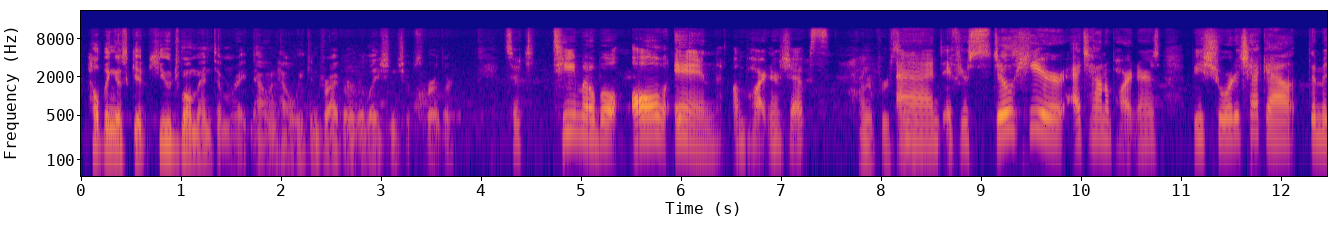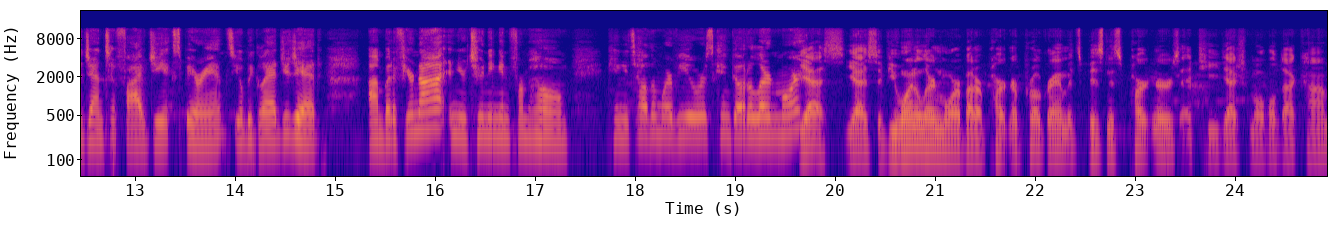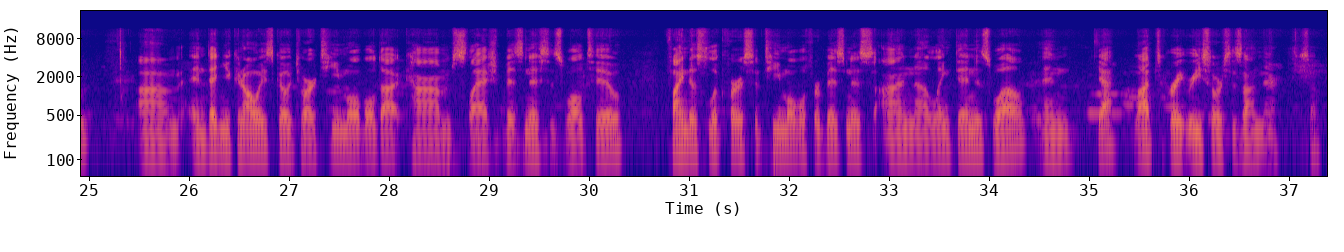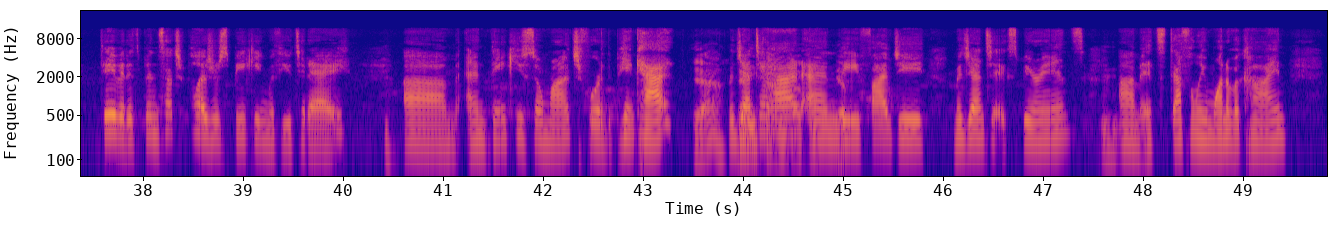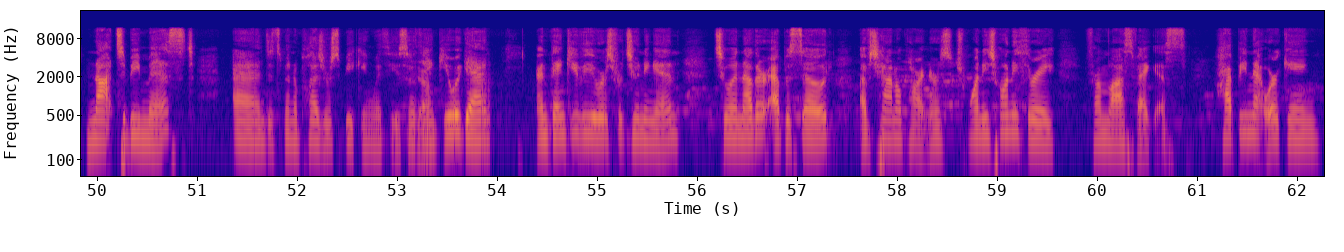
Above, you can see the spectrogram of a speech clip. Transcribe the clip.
helping us get huge momentum right now and how we can drive our relationships further So T-Mobile all in on partnerships. 100% And if you're still here at Channel Partners, be sure to check out the Magenta 5G experience. You'll be glad you did. Um, but if you're not and you're tuning in from home, can you tell them where viewers can go to learn more? yes yes if you want to learn more about our partner program it's business partners at t-mobile.com um, and then you can always go to our t-mobile.com slash business as well too find us look for us at t-mobile for business on uh, linkedin as well and yeah lots of great resources on there so David, it's been such a pleasure speaking with you today. Um, and thank you so much for the pink hat, yeah magenta anytime, hat, Buffy. and Yep. the 5G magenta experience. Mhm. Um, it's definitely one of a kind, not to be missed. And it's been a pleasure speaking with you. So Yeah. thank you again. And thank you, viewers, for tuning in to another episode of Channel Partners 2023 from Las Vegas. Happy networking.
